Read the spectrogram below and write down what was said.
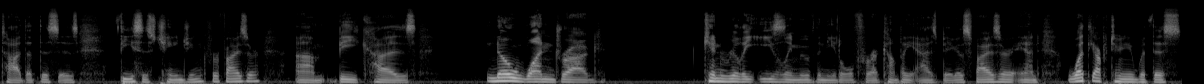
Todd, that this is thesis changing for Pfizer um, because no one drug can really easily move the needle for a company as big as Pfizer. And what the opportunity with this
